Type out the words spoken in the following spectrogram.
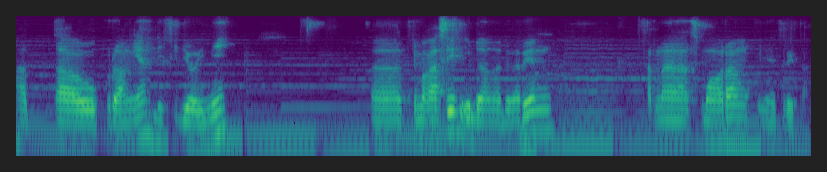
atau kurangnya di video ini. Uh, terima kasih udah ngedengerin karena semua orang punya cerita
